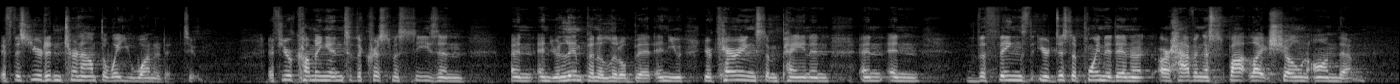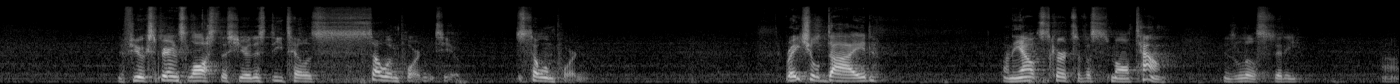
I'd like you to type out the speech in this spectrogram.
If this year didn't turn out the way you wanted it to. If you're coming into the Christmas season and, and you're limping a little bit and you, you're carrying some pain and, and, and the things that you're disappointed in are, are having a spotlight shown on them. If you experience loss this year, this detail is so important to you. So important. Rachel died on the outskirts of a small town. It was a little city. Um,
